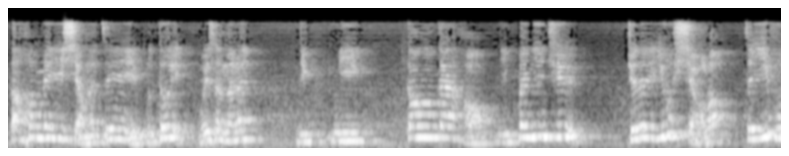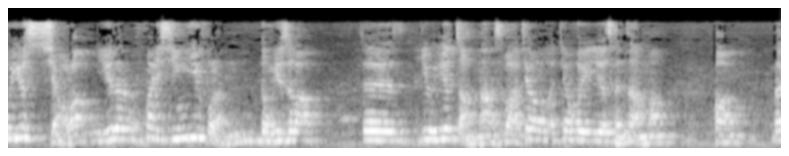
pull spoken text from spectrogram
但后面一想呢，这样也不对，为什么呢？你你刚刚盖好，你搬进去觉得又小了，这衣服又小了，你又得换新衣服了，你懂意思吧？这又又长了是吧？教教会要成长吗？好，那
